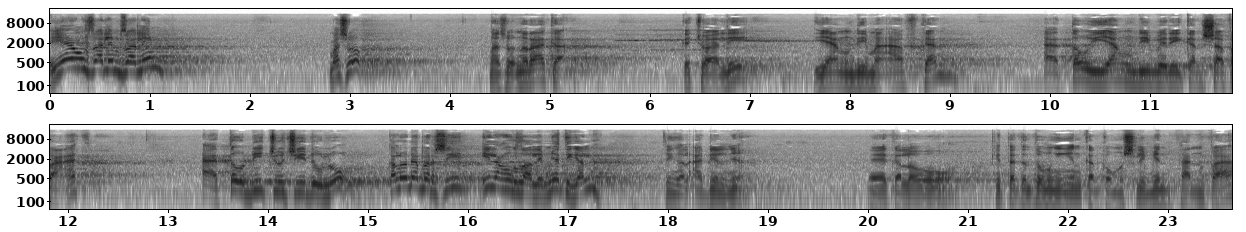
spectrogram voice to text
Yang zalim-zalim masuk masuk neraka kecuali yang dimaafkan atau yang diberikan syafaat? Atau dicuci dulu? Kalau dah bersih hilang zalimnya tinggal tinggal adilnya. Eh kalau kita tentu menginginkan kaum muslimin tanpa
